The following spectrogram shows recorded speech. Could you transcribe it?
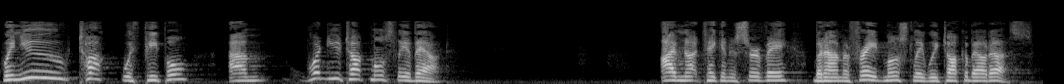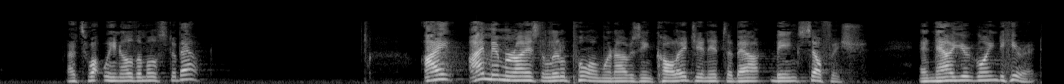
When you talk with people, um, what do you talk mostly about? I've not taken a survey, but I'm afraid mostly we talk about us. That's what we know the most about. I, I memorized a little poem when I was in college and it's about being selfish. And now you're going to hear it.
